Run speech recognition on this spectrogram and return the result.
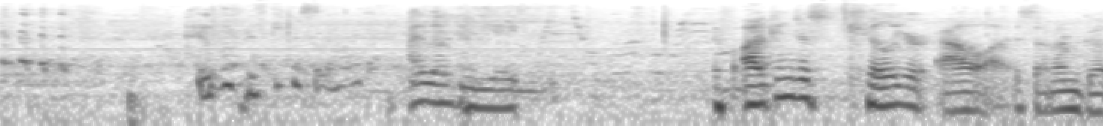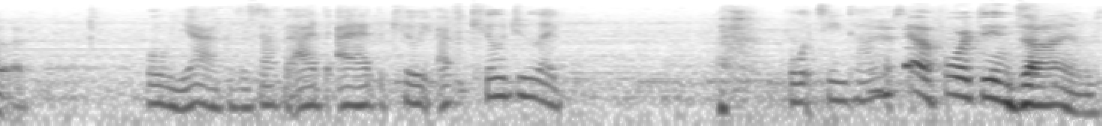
I love this game so much. I love BB-8. If I can just kill your allies, then I'm good. Oh yeah, because the stuff I had, I had to kill you. I've killed you like 14 times. Yeah, 14 times.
